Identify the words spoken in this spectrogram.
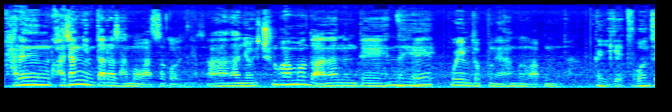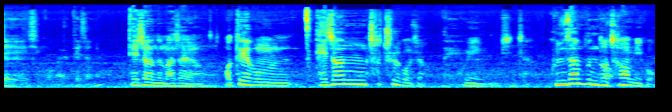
다른 과장님 따라서 한번 왔었거든요 아 난 여기 출고 한 번도 안 왔는데 했는데 네. 고객님 덕분에 한번 와봅니다 그럼 이게 두 번째신 건가요, 대전은? 대전은 맞아요 음. 어떻게 보면 대전 첫 출고죠 네. 고객님 진짜 군산분도 어. 처음이고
